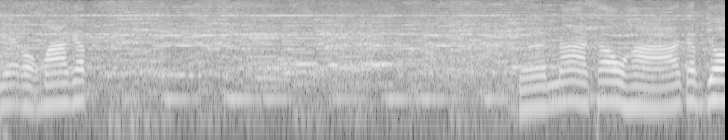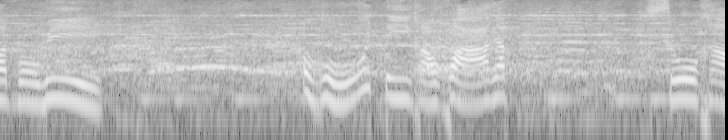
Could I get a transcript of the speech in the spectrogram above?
แยกออกมาครับ เดินหน้าเข้าหากับยอดโบวี่โอ้โหตีเข่าขวาครับ สู้เข่า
